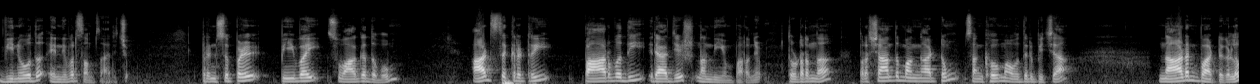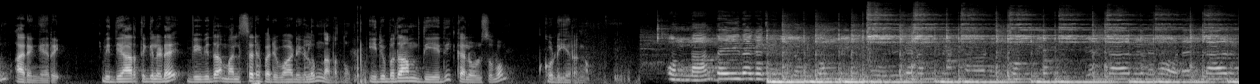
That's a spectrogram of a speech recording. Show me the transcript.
Vinod എന്നിവർ സംസാരിച്ചു. പ്രിൻസിപ്പൽ പി വൈ സ്വാഗതവും ആർട്സ് സെക്രട്ടറി പാർവതി രാജേഷ് നന്ദിയും പറഞ്ഞു. തുടർന്ന് പ്രശാന്ത് മങ്ങാട്ടും സംഘവും അവതരിപ്പിച്ച നാടൻ പാട്ടുകളും അരങ്ങേറി. വിദ്യാർത്ഥികളുടെ വിവിധ മത്സര പരിപാടികളും നടന്നു. ഇരുപതാം തീയതി കലോത്സവം കൊടിയിറങ്ങും. ഒന്നാം തൈതക കൊമ്പി ഒരു ജനം പിന്നാടും കൊമ്പി എല്ലാവരും ഓടെല്ലാടും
